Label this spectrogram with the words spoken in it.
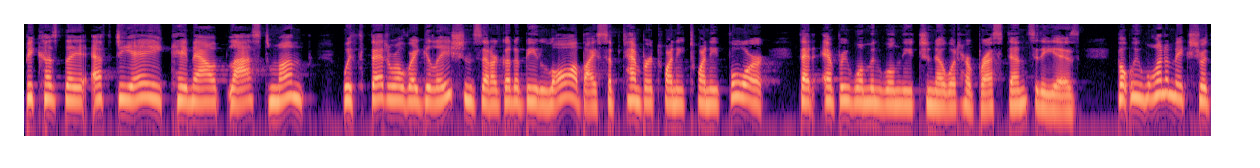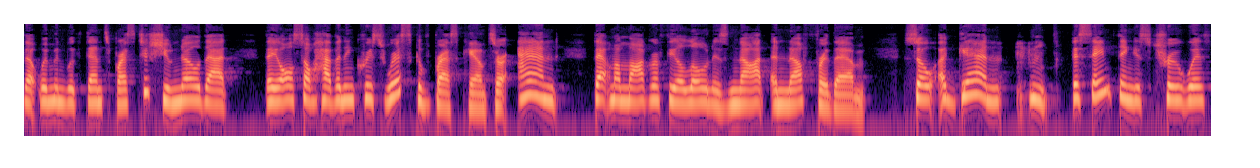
because the FDA came out last month with federal regulations that are going to be law by September 2024 that every woman will need to know what her breast density is. But we want to make sure that women with dense breast tissue know that they also have an increased risk of breast cancer and that mammography alone is not enough for them. So, again, the same thing is true with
